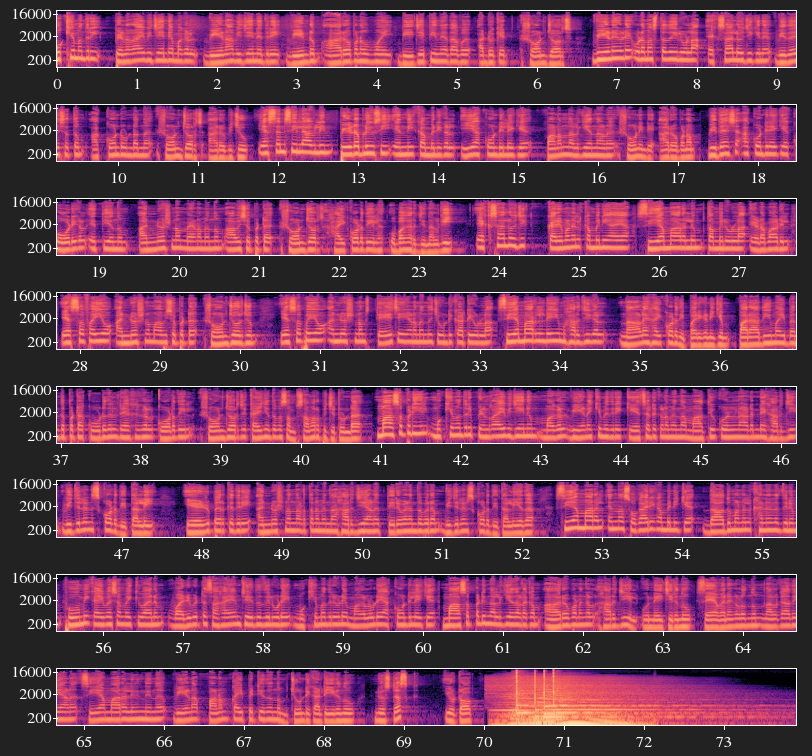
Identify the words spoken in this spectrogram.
മുഖ്യമന്ത്രി പിണറായി വിജയന്റെ മകൾ വീണ വിജയനെതിരെ വീണ്ടും ആരോപണവുമായി ബി ജെ പി നേതാവ് അഡ്വക്കേറ്റ് ഷോൺ ജോർജ്. വീണയുടെ ഉടമസ്ഥതയിലുള്ള എക്സാലോജിക്കിന് വിദേശത്തും അക്കൗണ്ട് ഉണ്ടെന്ന് ഷോൺ ജോർജ് ആരോപിച്ചു. S N C Lavalin P W C എന്നീ കമ്പനികൾ ഈ അക്കൗണ്ടിലേക്ക് പണം നൽകിയെന്നാണ് ഷോണിന്റെ ആരോപണം. വിദേശ അക്കൗണ്ടിലേക്ക് കോടികൾ എത്തിയെന്നും അന്വേഷണം വേണമെന്നും ആവശ്യപ്പെട്ട് ഷോൺ ജോർജ് ഹൈക്കോടതിയിൽ ഉപഹർജി നൽകി. എക്സാലോജിക് കരിമണൽ കമ്പനിയായ സി എം ആർ എല്ലും തമ്മിലുള്ള ഇടപാടിൽ എസ് എഫ് ഐ ഒ അന്വേഷണം ആവശ്യപ്പെട്ട് ഷോൺ ജോർജും എസ് എഫ് ഐ ഒ അന്വേഷണം സ്റ്റേ ചെയ്യണമെന്ന് ചൂണ്ടിക്കാട്ടിയുള്ള സി എം ആറിന്റെയും ഹർജികൾ നാളെ ഹൈക്കോടതി പരിഗണിക്കും. പരാതിയുമായി ബന്ധപ്പെട്ട കൂടുതൽ രേഖകൾ കോടതിയിൽ ഷോൺ ജോർജ് കഴിഞ്ഞ ദിവസം സമർപ്പിച്ചിട്ടുണ്ട്. മാസപ്പടിയിൽ മുഖ്യമന്ത്രി പിണറായി വിജയനും മകൾ വീണയ്ക്കുമെതിരെ കേസെടുക്കണമെന്ന മാത്യു കുഴൽനാടന്റെ ഹർജി വിജിലൻസ് കോടതി തള്ളി. ഏഴു പേർക്കെതിരെ അന്വേഷണം നടത്തണമെന്ന ഹർജിയാണ് തിരുവനന്തപുരം വിജിലൻസ് കോടതി തള്ളിയത്. സി എം ആർ എൽ എന്ന സ്വകാര്യ കമ്പനിക്ക് ധാതുമണൽ ഖനനത്തിനും ഭൂമി കൈവശം വയ്ക്കുവാനും വഴിവിട്ട് സഹായം ചെയ്തതിലൂടെ മുഖ്യമന്ത്രിയുടെ മകളുടെ അക്കൗണ്ടിലേക്ക് മാസപ്പടി നൽകിയതടക്കം ആരോപണങ്ങൾ ഹർജിയിൽ ഉന്നയിച്ചിരുന്നു. സേവനങ്ങളൊന്നും നൽകാതെയാണ് സി എം ആർ എല്ലിൽ നിന്ന് വീണ പണം കൈപ്പറ്റിയതെന്നും ചൂണ്ടിക്കാട്ടിയിരുന്നു. News desk you talk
